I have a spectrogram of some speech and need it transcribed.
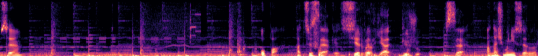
Все. Опа, а це що Все. таке? Сервер. Тепер я біжу. Все. А на чому мені сервер?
